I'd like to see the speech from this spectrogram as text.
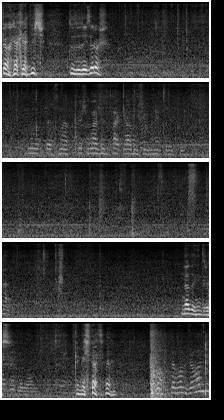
Então, já que é visto, tudo 2 euros? Não apetece nada. Deixa lá a gente estar aqui, há um fio bonito para aqui. Não, Nada de interesse. Quem ganhar. Bom, então vamos aonde?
